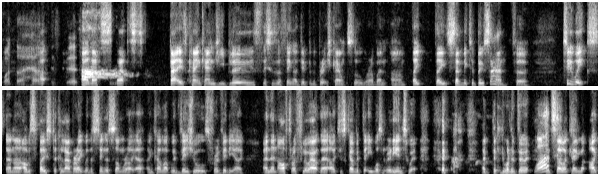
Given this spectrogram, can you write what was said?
What the hell Uh, is this? Uh, that's that's that is Kankanji Blues. This is a thing I did with the British Council where I went. Um, they they sent me to Busan for two weeks, and uh, I was supposed to collaborate with a singer songwriter and come up with visuals for a video. And then after I flew out there, I discovered that he wasn't really into it. I didn't want to do it, and what? so I came. I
